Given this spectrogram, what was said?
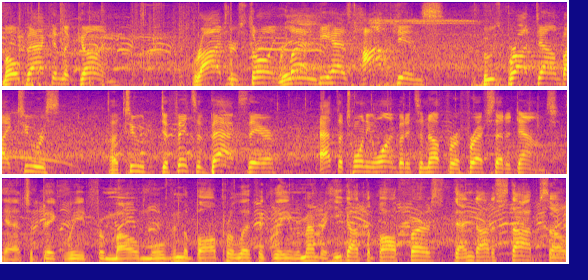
Mo back in the gun. Rodgers throwing Reed. left. He has Hopkins, who's brought down by two, res- uh, two defensive backs there at the 21, but it's enough for a fresh set of downs. Yeah, it's a big read for Mo, moving the ball prolifically. Remember, he got the ball first, then got a stop, so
